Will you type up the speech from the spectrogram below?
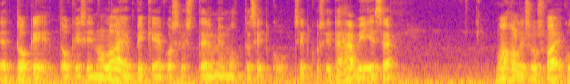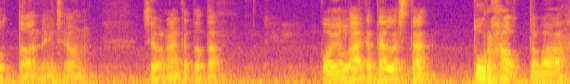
Et toki, toki siinä on laajempi ekosysteemi, mutta sitten kun, sit kun siitä hävii se mahdollisuus vaikuttaa, niin se on, se on aika, tota, voi olla aika tällaista turhauttavaa,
